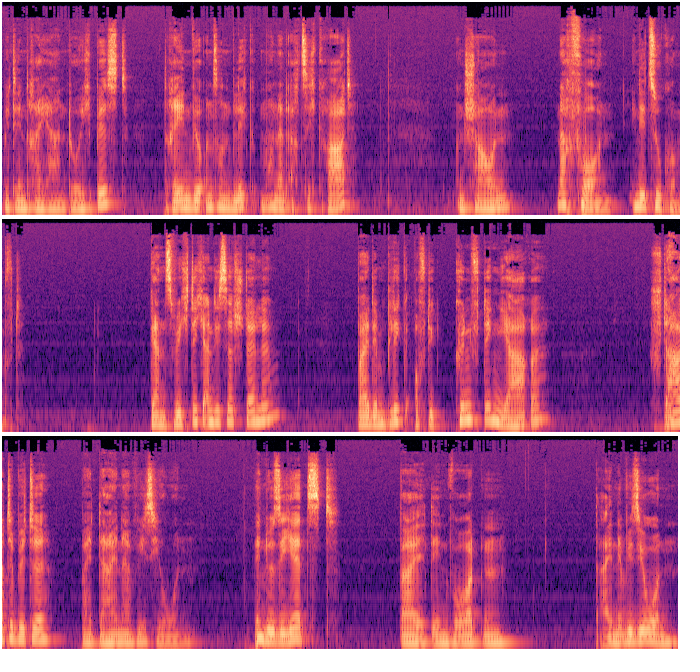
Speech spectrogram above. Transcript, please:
mit den drei Jahren durch bist, drehen wir unseren Blick um 180 Grad und schauen nach vorn in die Zukunft. Ganz wichtig an dieser Stelle, bei dem Blick auf die künftigen Jahre, starte bitte bei deiner Vision. Wenn du sie jetzt bei den Worten deine Vision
